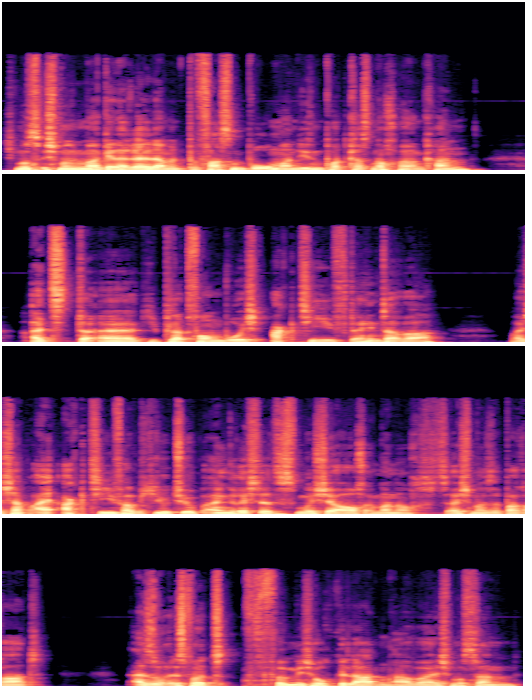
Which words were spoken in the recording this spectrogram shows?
Ich muss, ich muss mich mal generell damit befassen, wo man diesen Podcast noch hören kann, als äh, die Plattform, wo ich aktiv dahinter war. Weil ich habe aktiv habe ich YouTube eingerichtet, das muss ich ja auch immer noch, sag ich mal, separat. Also es wird für mich hochgeladen, aber ich muss dann,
